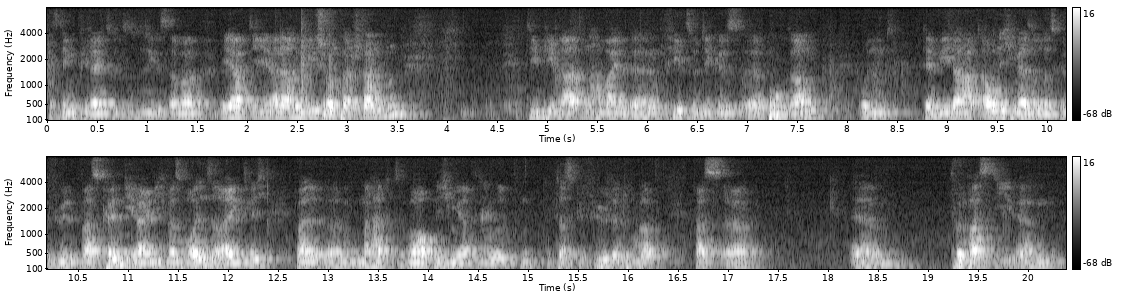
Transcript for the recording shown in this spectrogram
das Ding vielleicht zu süßig ist. Aber ihr habt die Analogie schon verstanden. Die Piraten haben ein äh, viel zu dickes äh, Programm und der Wähler hat auch nicht mehr so das Gefühl, was können die eigentlich, was wollen sie eigentlich, weil äh, man hat überhaupt nicht mehr so das Gefühl darüber, was, äh, ähm, für was die ähm,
